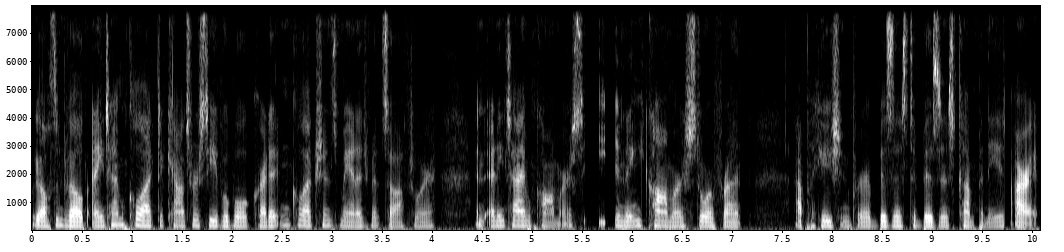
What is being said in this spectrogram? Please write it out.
We also develop Anytime Collect accounts receivable, credit and collections management software, and Anytime Commerce, an e-commerce storefront application for business-to-business companies. All right,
